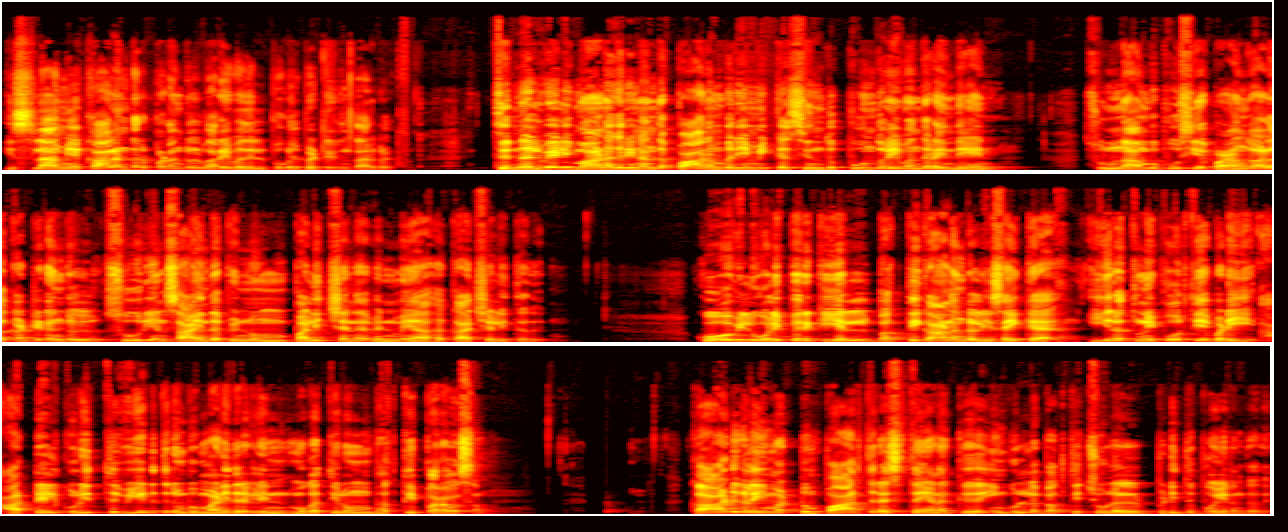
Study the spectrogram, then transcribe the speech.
இஸ்லாமிய காலண்டர் படங்கள் வரைவதில் புகழ் பெற்றிருந்தார்கள். திருநெல்வேலி மாநகரின் அந்த பாரம்பரியமிக்க சிந்து பூந்துரை வந்தடைந்தேன். சுண்ணாம்பு பூசிய பழங்கால கட்டிடங்கள் சூரியன் சாய்ந்த பின்னும் பளிச்சென வெண்மையாக காட்சியளித்தது. கோவில் ஒளிப்பெருக்கியில் பக்தி கானங்கள் இசைக்க ஈரத்துணி போர்த்தியபடி ஆற்றில் குளித்து வீடு திரும்பும் மனிதர்களின் முகத்திலும் பக்தி பரவசம். காடுகளை மட்டும் பார்த்து ரசித்த எனக்கு இங்குள்ள பக்தி சூழல் பிடித்து போயிருந்தது.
